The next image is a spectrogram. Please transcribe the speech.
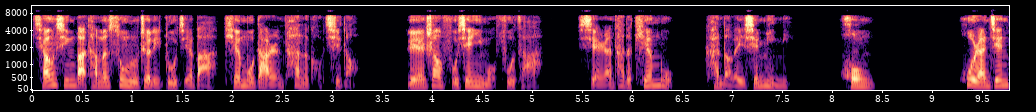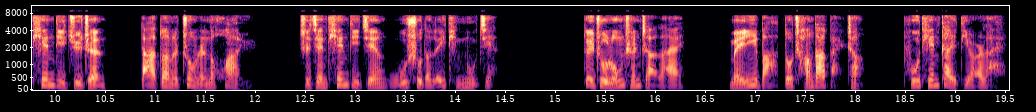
强行把他们送入这里渡劫吧！天幕大人叹了口气道，脸上浮现一抹复杂，显然他的天幕看到了一些秘密。轰！忽然间，天地巨震，打断了众人的话语。只见天地间无数的雷霆怒剑对住龙尘斩来，每一把都长达百丈，铺天盖地而来。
